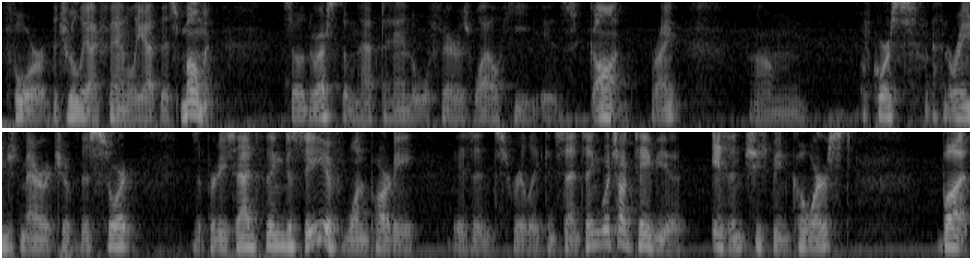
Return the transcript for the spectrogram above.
for the Julii family at this moment. So the rest of them have to handle affairs while he is gone, right? Um, of course, an arranged marriage of this sort is a pretty sad thing to see if one party isn't really consenting, which Octavia isn't. She's being coerced. But,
